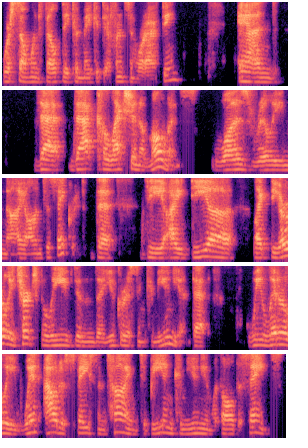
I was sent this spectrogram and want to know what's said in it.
where someone felt they could make a difference and were acting, and that that collection of moments was really nigh on to sacred. That the idea, like the early church believed in the Eucharist and communion, that we literally went out of space and time to be in communion with all the saints.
